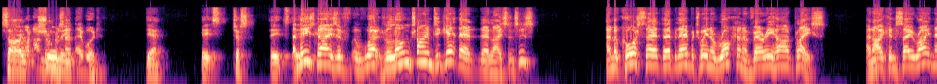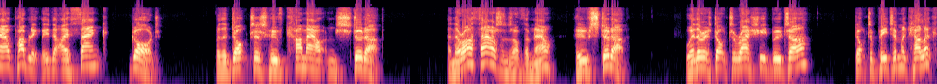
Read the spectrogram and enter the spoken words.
So 100% surely, they would. yeah, it's just it's And these guys have, have worked a long time to get their, their licenses. And of course, they're, they're, they're between a rock and a very hard place. And I can say right now publicly that I thank God for the doctors who've come out and stood up. And there are thousands of them now who've stood up. Whether it's Dr. Rashid Buttar, Dr. Peter McCullough,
